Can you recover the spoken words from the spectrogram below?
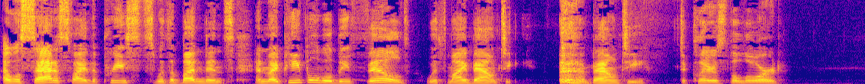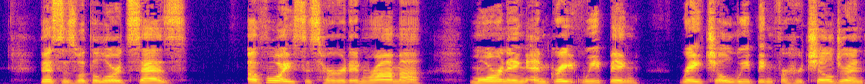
I will satisfy the priests with abundance, and my people will be filled with my bounty. bounty, declares the Lord. This is what the Lord says. A voice is heard in Ramah, mourning and great weeping, Rachel weeping for her children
